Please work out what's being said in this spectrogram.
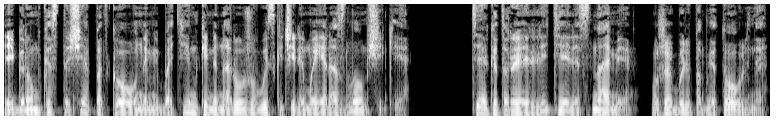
и громко стуча подкованными ботинками наружу выскочили мои разломщики. Те, которые летели с нами, уже были подготовлены,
